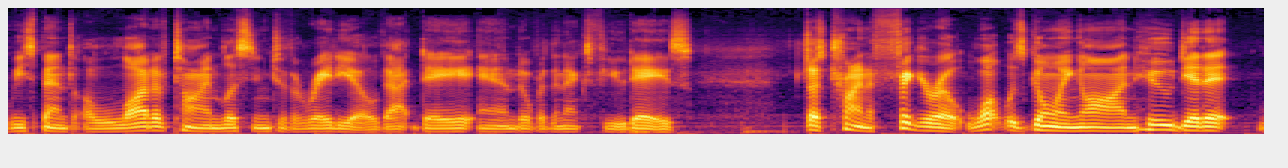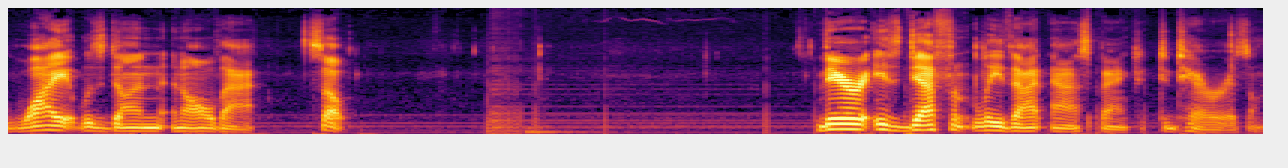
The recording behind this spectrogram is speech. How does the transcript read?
We spent a lot of time listening to the radio that day and over the next few days, just trying to figure out what was going on, who did it, why it was done, and all that. So, there is definitely that aspect to terrorism.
